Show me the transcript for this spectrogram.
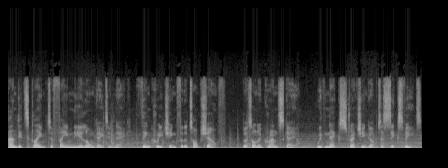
and its claim to fame the elongated neck. Think reaching for the top shelf, but on a grand scale, with necks stretching up to 6 feet,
